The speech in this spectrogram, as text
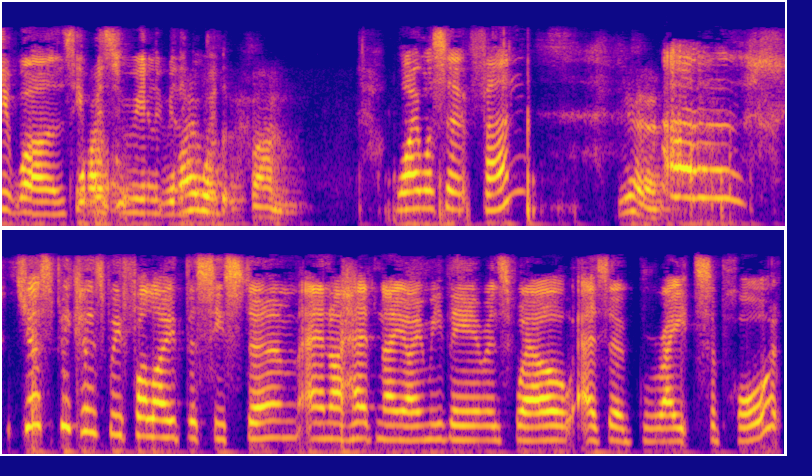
It was. It Why- was really, really Why good. was it fun? Why was it fun? Yeah. Uh, just because we followed the system, and I had Naomi there as well as a great support,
